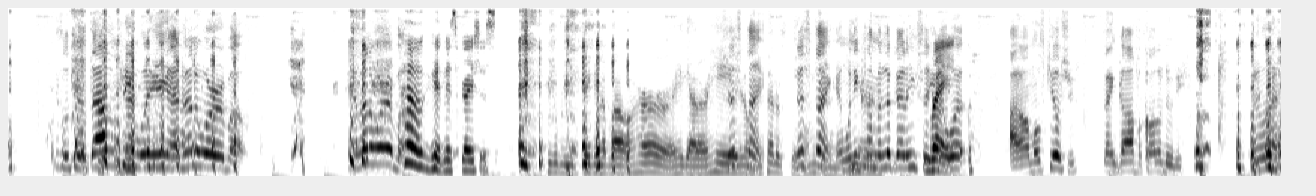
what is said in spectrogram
He's gonna kill a thousand people and he ain't got nothing to worry about. He got nothing to worry about. Oh goodness gracious. he could be thinking about her. He got her head Just on the pedestal. Just I'm think. And when he get come her. and look at it, he said, "You know what? I almost killed you. Thank God for Call of Duty." You know what?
